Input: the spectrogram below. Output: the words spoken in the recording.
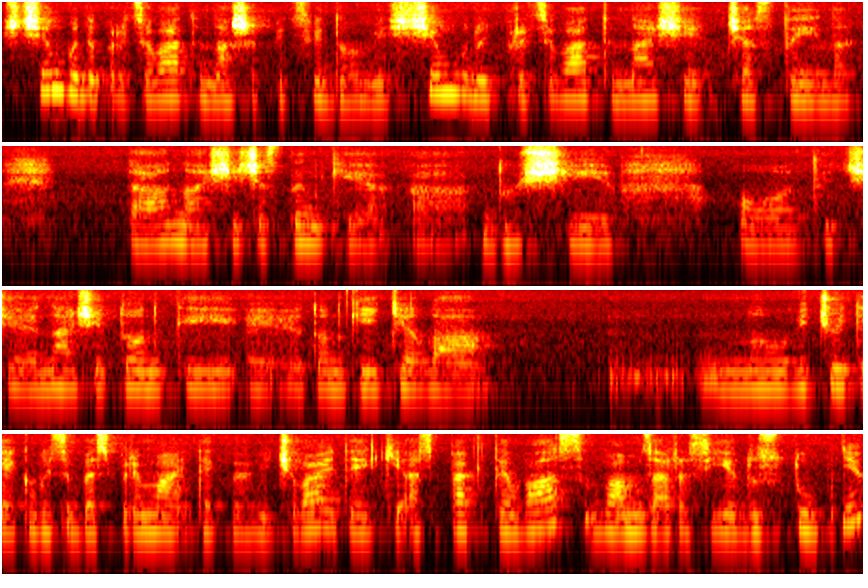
з чим буде працювати наша підсвідомість, з чим будуть працювати наші частини, та, наші частинки е, душі. От, чи наші тонкі, тонкі тіла. Ну, відчуйте, як ви себе сприймаєте, як ви відчуваєте, які аспекти вас вам зараз є доступні,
